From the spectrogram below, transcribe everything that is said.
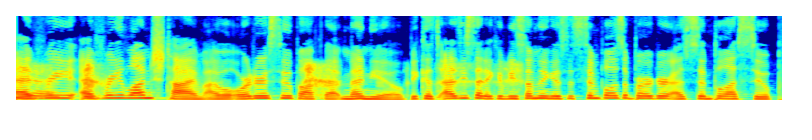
every every lunchtime. I will order a soup off that menu because, as you said, it could be something as simple as a burger, as simple as soup,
